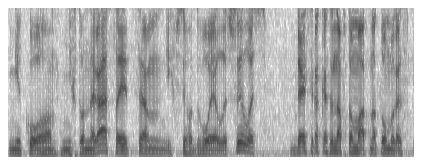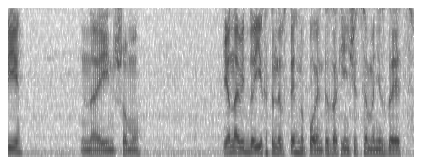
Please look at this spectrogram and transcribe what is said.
Нікого, ніхто не ресається, їх всього двоє лишилось. Десь ракети автомат на тому респі, на іншому. Я навіть доїхати не встигну, поінти закінчиться, мені здається.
